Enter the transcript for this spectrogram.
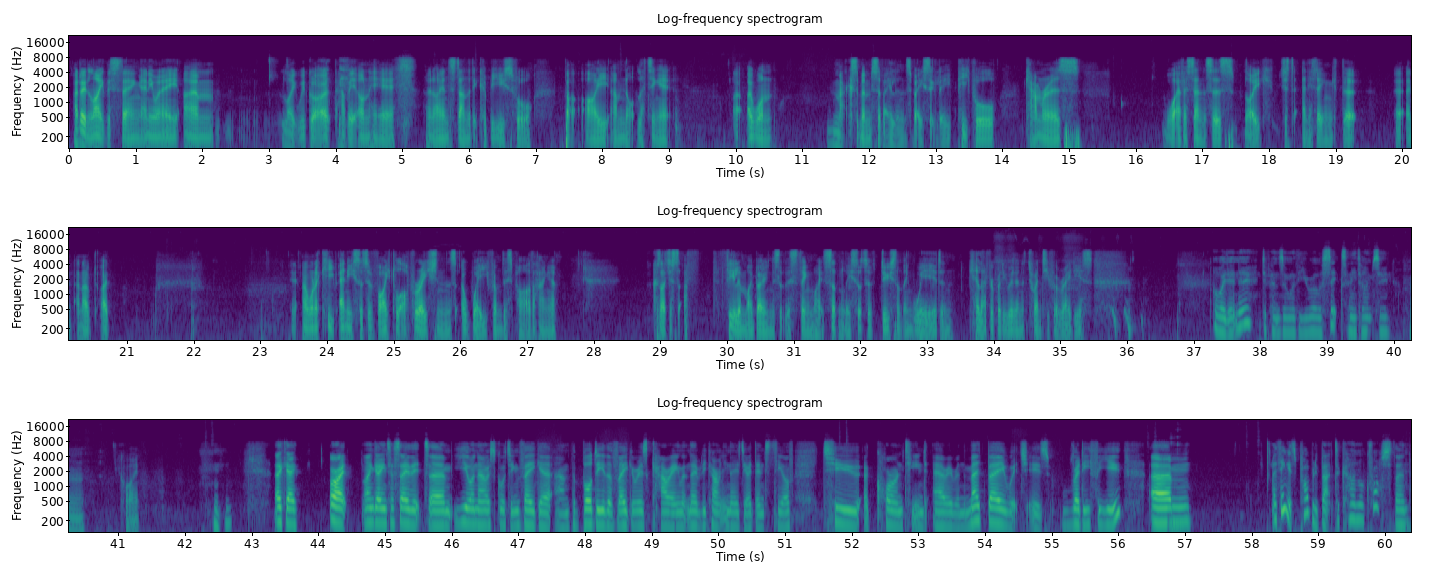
I don't like this thing anyway. Um, like we've got to have it on here, and I understand that it could be useful, but I am not letting it. I, I want maximum surveillance, basically. People, cameras, whatever sensors, like just anything that, and, and I, I I want to keep any sort of vital operations away from this part of the hangar because I just I feel in my bones that this thing might suddenly sort of do something weird and kill everybody within a 20 foot radius. Oh, I don't know. Depends on whether you roll a six anytime soon. Hmm, quite. Okay. All right. I'm going to say that um, you are now escorting Vega and the body that Vega is carrying, that nobody currently knows the identity of, to a quarantined area in the med bay, which is ready for you. Um, I think it's probably back to Colonel Cross then.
